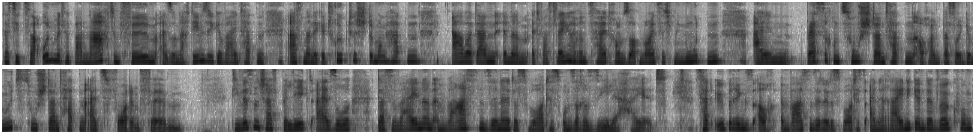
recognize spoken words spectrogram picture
dass sie zwar unmittelbar nach dem Film, also nachdem sie geweint hatten, erstmal eine getrübte Stimmung hatten, aber dann in einem etwas längeren Zeitraum, so ab 90 Minuten, ein besseren Zustand hatten, auch einen besseren Gemütszustand hatten als vor dem Film. Die Wissenschaft belegt also, dass Weinen im wahrsten Sinne des Wortes unsere Seele heilt. Es hat übrigens auch im wahrsten Sinne des Wortes eine reinigende Wirkung,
